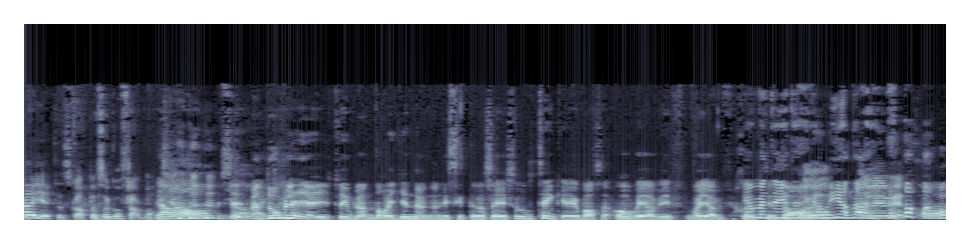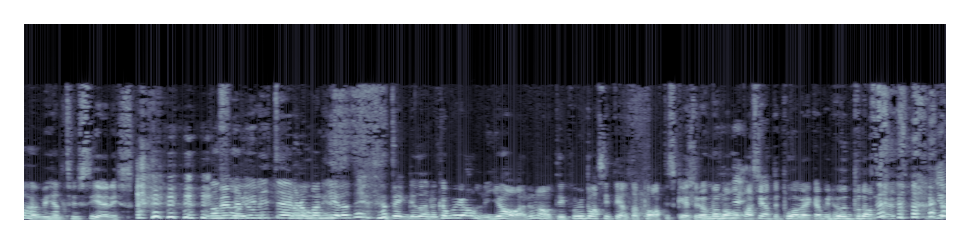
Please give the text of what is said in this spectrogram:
här med vetenskapen som går framåt. Ja, precis. ja, men då blir jag ju ibland nojig nu när ni sitter och säger så. Då tänker jag ju bara så här, åh vad gör vi, vad gör vi för sjukt Ja men det är idag? det Ja, jag menar. ja, jag vet. Åh, jag blir helt hysterisk. Man Men, får men, ju då- lite men om man ångest. hela tiden tänka så här, då kan man ju aldrig göra någonting. Får vi bara sitta helt apatiska i ett rum och bara Nej. hoppas jag inte påverkar min hund på något sätt. Ja,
